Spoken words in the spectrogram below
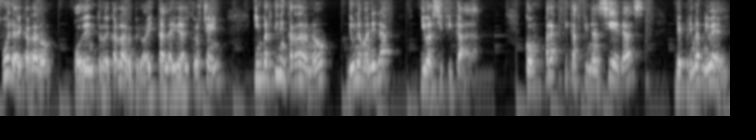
fuera de Cardano o dentro de Cardano, pero ahí está la idea del cross-chain, invertir en Cardano de una manera diversificada, con prácticas financieras de primer nivel,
